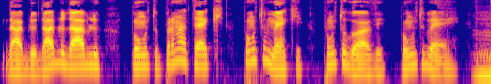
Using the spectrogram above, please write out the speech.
www.pronatec.mec.gov.br.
